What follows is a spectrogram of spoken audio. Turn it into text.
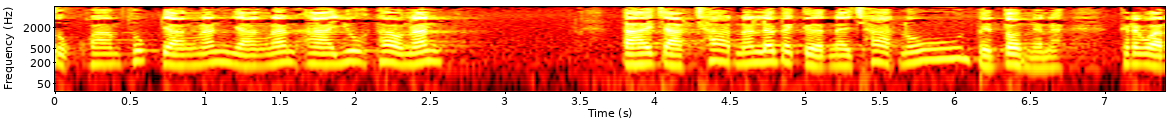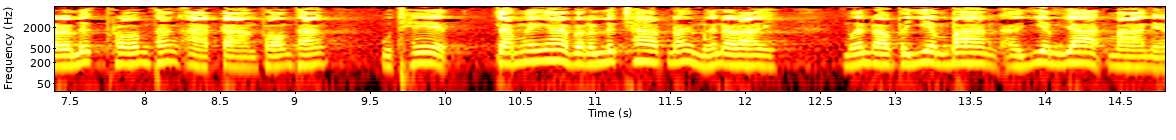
สุขความทุกข์อย่างนั้นอย่างนั้นอายุเท่านั้น ตายจากชาตินั้นแล้วไปเกิดในชาตินู้นเป็นต้นเนี่ยนะเรียกว่าระลึกพร้อมทั้งอาการพร้อมทั้งอุเทศจำง่ายๆว่าระลึกชาติได้เหมือนอะไร เหมือนเราไปเยี่ยมบ้านเยี่ยมญาติมาเนี่ย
